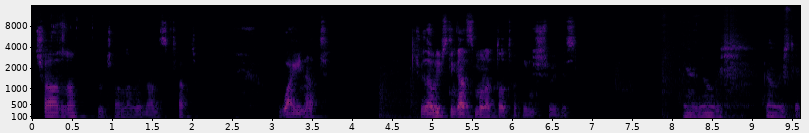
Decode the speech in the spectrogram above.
inshallah. Inshallah, wenn alles klappt. Why not? Ich würde am liebsten den ganzen Monat dort verbringen, ich schwöre das. Ja, glaube ich. Glaube ich dir.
